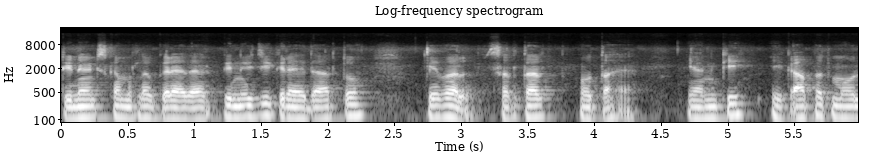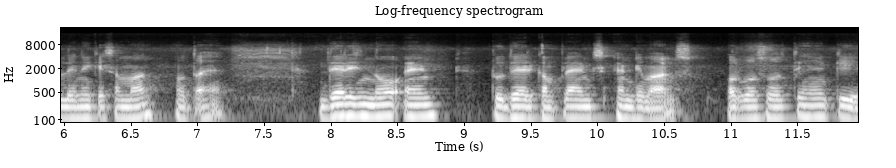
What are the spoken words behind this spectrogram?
टेनेंट्स का मतलब किराएदार, कि निजी किराएदार तो केवल सरदर्द होता है। यानी कि एक आपत मोल लेने के समान होता है। There is no end to their complaints and demands और वो सोचते हैं कि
